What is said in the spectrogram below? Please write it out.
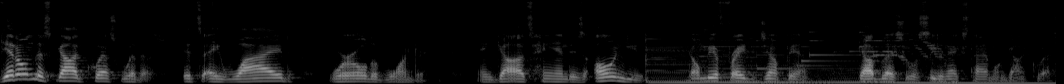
get on this God quest with us. It's a wide world of wonder, and God's hand is on you. Don't be afraid to jump in. God bless you. We'll see you next time on God Quest.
